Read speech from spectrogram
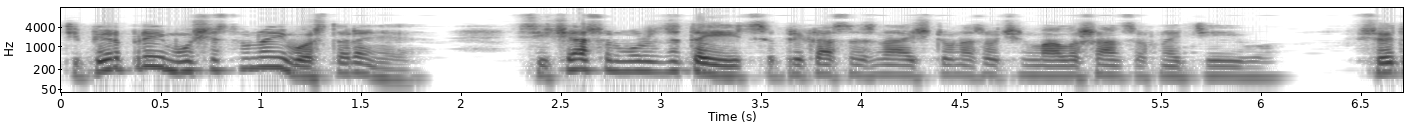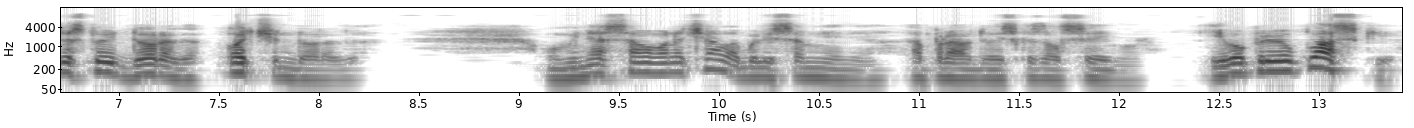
Теперь преимущество на его стороне. Сейчас он может затаиться, прекрасно зная, что у нас очень мало шансов найти его. Все это стоит дорого, очень дорого. У меня с самого начала были сомнения, оправдываясь, сказал Сеймур. Его привел Пласки.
